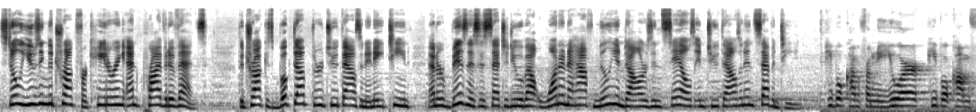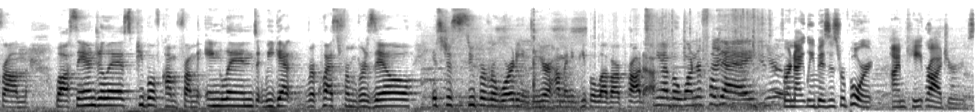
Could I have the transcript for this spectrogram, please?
still using the truck for catering and private events. The truck is booked up through 2018, and her business is set to do about $1.5 million in sales in 2017. People come from New York, people come from Los Angeles, people have come from England. We get requests from Brazil. It's just super rewarding to hear how many people love our product. You have a wonderful day. For Nightly Business Report, I'm Kate Rogers.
